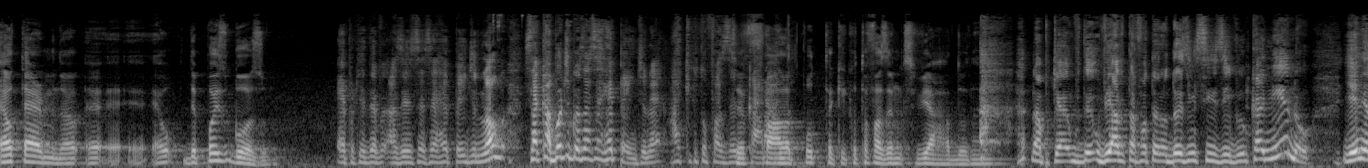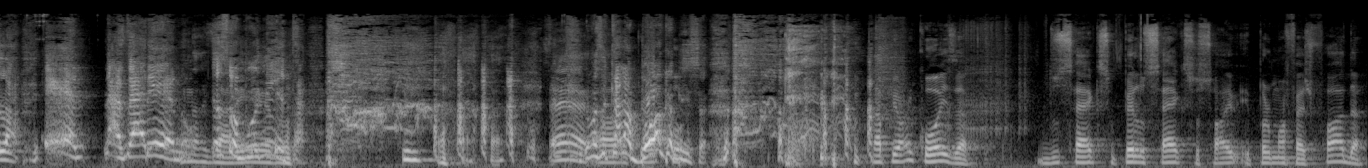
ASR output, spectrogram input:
É o término, é, é- é- é o, depois do gozo. É porque às vezes você se arrepende logo. Você acabou de gozar, você se arrepende, né? Ai, o que, que eu tô fazendo, Você caralho? fala, puta, o que, que eu tô fazendo com esse viado, né? Não, porque o, o viado tá faltando dois incisivos e um canino. E ele lá, é, Nazareno, eu sou Nazareno. bonita. É, E você a cala a boca, co- bicha. A pior coisa do sexo, pelo sexo só e por uma festa foda,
